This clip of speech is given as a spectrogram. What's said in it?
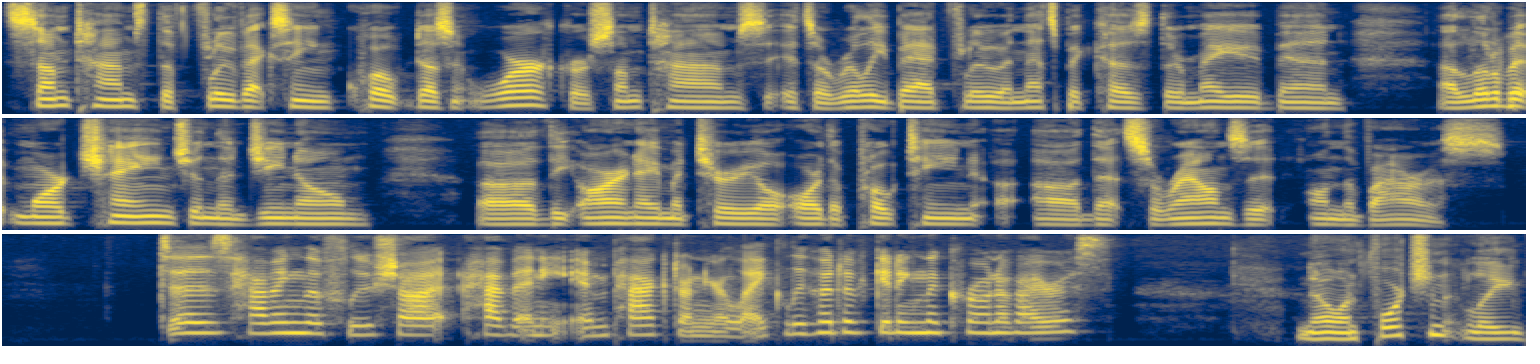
Sometimes the flu vaccine, quote, doesn't work, or sometimes it's a really bad flu. And that's because there may have been a little bit more change in the genome, uh, the RNA material or the protein uh, that surrounds it on the virus. Does having the flu shot have any impact on your likelihood of getting the coronavirus? No, unfortunately,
